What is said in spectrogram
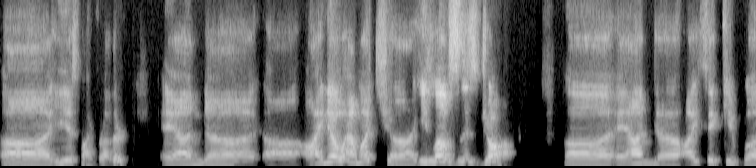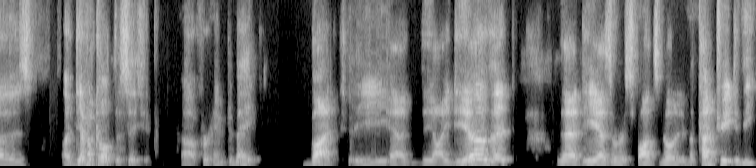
Uh, he is my brother, and uh, uh, I know how much uh, he loves this job. and I think it was a difficult decision for him to make, but he had the idea that that he has a responsibility to the country, to the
